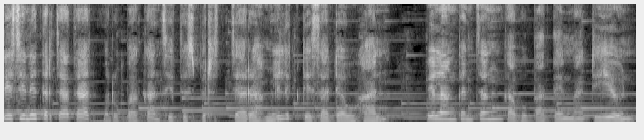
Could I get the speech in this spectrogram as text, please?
Di sini tercatat merupakan situs bersejarah milik Desa Dawuhan, Pilang Kenceng, Kabupaten Madiun.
